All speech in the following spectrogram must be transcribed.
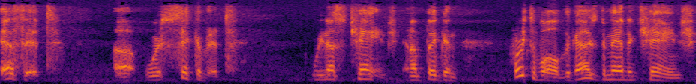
F it. Uh, we're sick of it. We must change. And I'm thinking, first of all, the guys demanding change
